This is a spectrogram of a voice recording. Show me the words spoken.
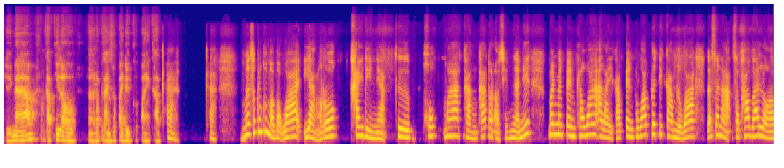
หรือน้ำครับที่เรารับประทานเข้าไปดื่มเข้าไปครับค่ะค่ะ เมื่อสักครู่คุณหมอบอกว่าอย่างโรคไข้ดินเนี่ยคือพบมากทางภาคตอนออกเฉียงเหนือนี่มันมันเป็นเพราะว่าอะไรครับ เป็นเพราะว่าพฤติกรรมหรือว่าลักษณะสภาพแวดล้อม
